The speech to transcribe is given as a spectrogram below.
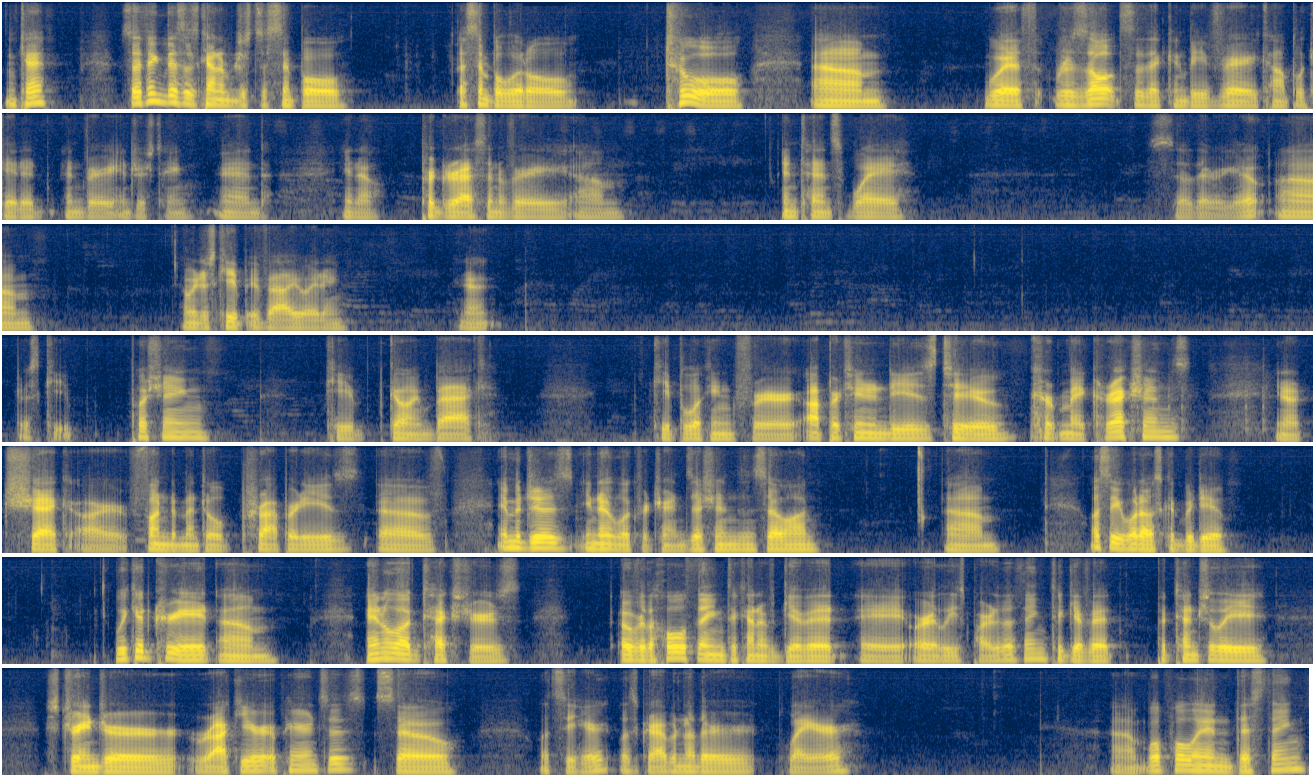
Okay, so I think this is kind of just a simple, a simple little tool um, with results that can be very complicated and very interesting and, you know, progress in a very um, intense way. So there we go. Um, and we just keep evaluating, you know. Just keep pushing, keep going back, keep looking for opportunities to cor make corrections, you know, check our fundamental properties of images, you know, look for transitions and so on. Um, let's see, what else could we do? We could create um, analog textures over the whole thing to kind of give it a, or at least part of the thing, to give it potentially stranger, rockier appearances. So let's see here. Let's grab another layer. Um, we'll pull in this thing.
